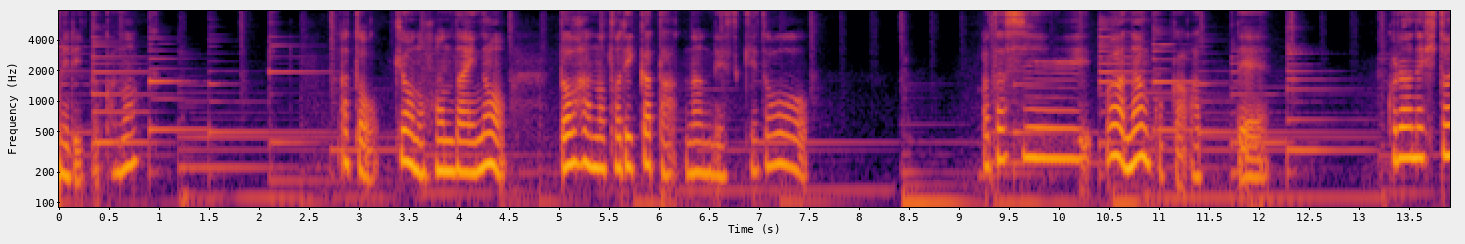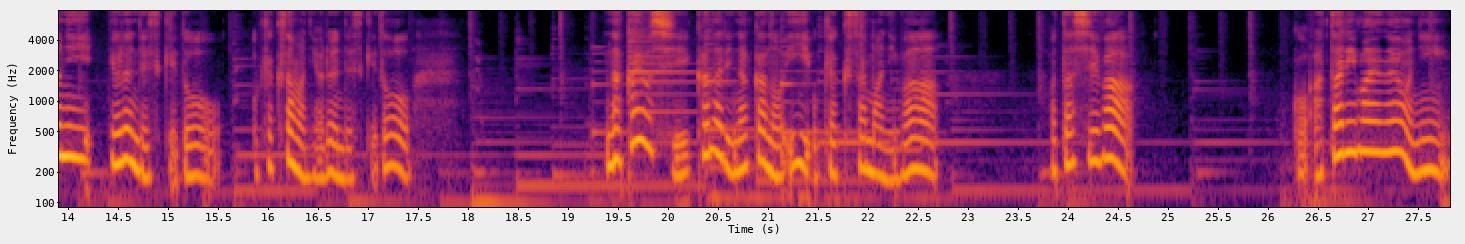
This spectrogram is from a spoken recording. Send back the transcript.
メリットかなあと今日の本題の同伴の取り方なんですけど私は何個かあってこれはね人によるんですけどお客様によるんですけど仲良しかなり仲のいいお客様には私はこう当たり前のように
